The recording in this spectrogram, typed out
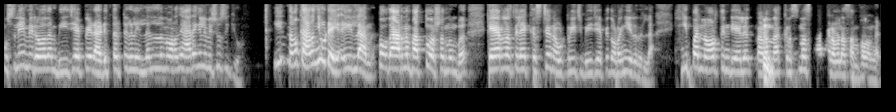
മുസ്ലിം വിരോധം ബി ജെ പിയുടെ അടിത്തട്ടുകളിൽ ഇല്ലല്ലെന്ന് പറഞ്ഞാൽ ആരെങ്കിലും വിശ്വസിക്കുമോ ഈ നമുക്ക് അറിഞ്ഞൂടെ? ഇല്ല. ഇപ്പൊ ഉദാഹരണം പത്ത് വർഷം മുമ്പ് കേരളത്തിലെ Christian outreach B J P തുടങ്ങിയിരുന്നില്ല. ഇപ്പൊ നോർത്ത് ഇന്ത്യയിൽ നടന്ന ക്രിസ്മസ് ആക്രമണ സംഭവങ്ങൾ.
